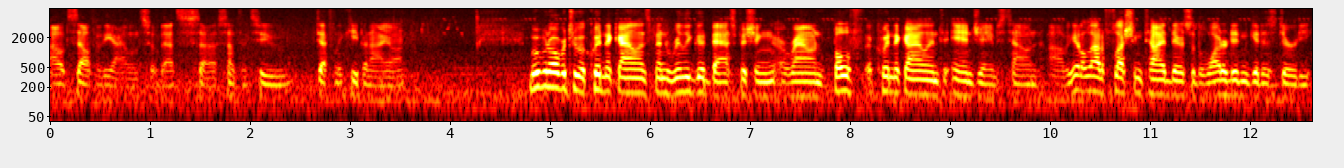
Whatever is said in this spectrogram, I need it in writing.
out south of the island, so that's uh, something to definitely keep an eye on. Moving over to Aquidneck Island, it's been really good bass fishing around both Aquidneck Island and Jamestown. Uh, we got a lot of flushing tide there, so the water didn't get as dirty.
